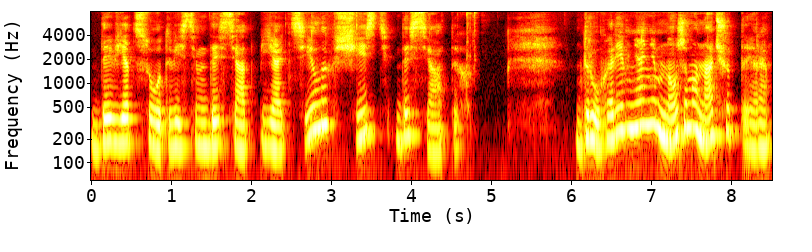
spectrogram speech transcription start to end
985,6. Друге рівняння множимо на 4.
